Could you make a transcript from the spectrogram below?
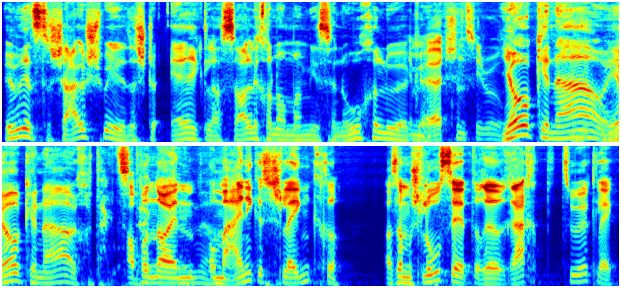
übrigens der Schauspieler, das ist der Eric Lassalle, ich kann noch mal müssen nachschauen. Im Emergency Room. Ja, genau, ja, genau. Ich dachte, Aber noch ein, um einiges schlenker. Also am Schluss hat er recht zugelegt.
